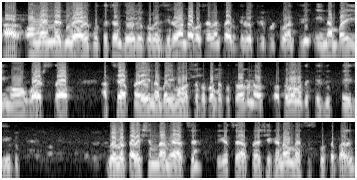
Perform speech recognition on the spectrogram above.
আর অনলাইনে যদি অর্ডার করতে চান, যোগাযোগ করবেন zero one double seven five zero triple two one three এই নাম্বারে ইমো, হোয়াটসঅ্যাপ আছে, আপনার এই নাম্বারে ইমো, হোয়াটসঅ্যাপে কন্ট্যাক্ট করতে পারবেন। অথ- অথবা আমাদের Facebook page YouTube yellow collection নামে আছে। ঠিক আছে? আপনারা সেখানেও মেসেজ করতে পারেন।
